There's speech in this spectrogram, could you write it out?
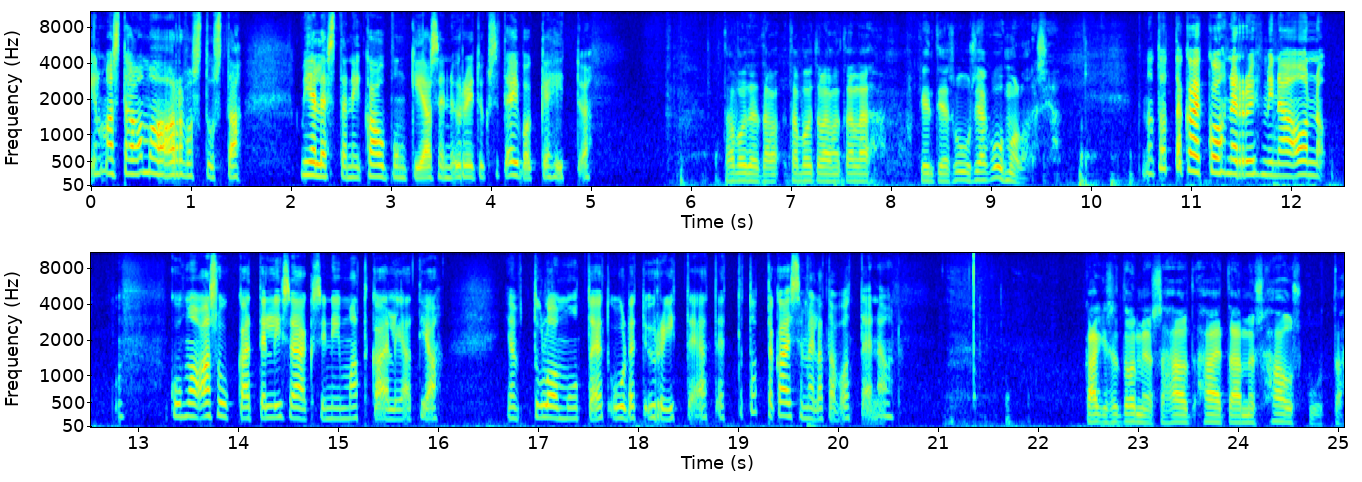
Ilman sitä omaa arvostusta mielestäni kaupunki ja sen yritykset ei voi kehittyä. Tavoitellaan tällä kenties uusia kuhmolaisia? No totta kai kohderyhminä on Kuhmon asukkaiden lisäksi niin matkailijat ja, ja tulonmuuttajat, uudet yrittäjät. Että totta kai se meillä tavoitteena on. kaikissa toiminnassa haetaan myös hauskuutta.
